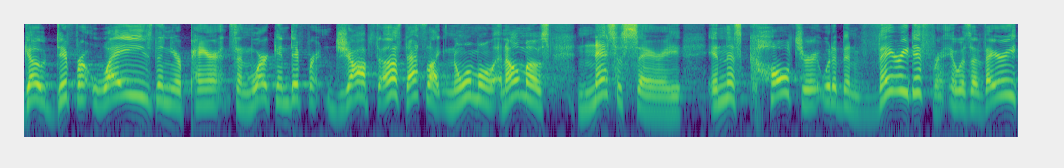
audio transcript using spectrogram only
go different ways than your parents and work in different jobs. To us, that's like normal and almost necessary. In this culture, it would would have been very different. It was a very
